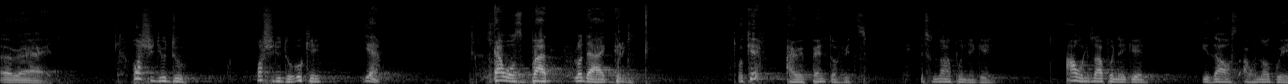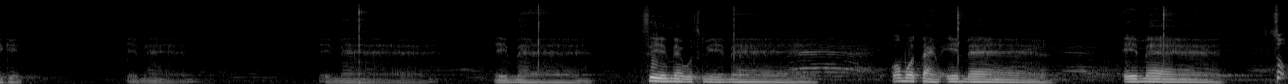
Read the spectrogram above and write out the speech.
All right. What should you do? What should you do? Okay. Yeah. That was bad. Lord, I agree. Okay? I repent of it. It will not happen again. How will it happen again? His house, I will not go again. Amen. Amen. Amen. Say amen with me. Amen. One more time. Amen. Amen. So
